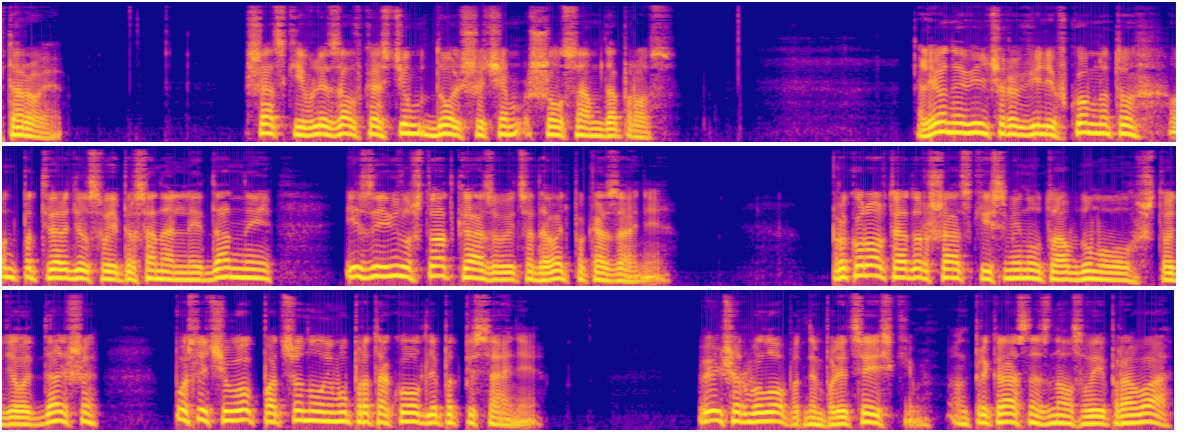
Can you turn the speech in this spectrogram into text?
Второе. Шацкий влезал в костюм дольше, чем шел сам допрос. Леона Вильчера ввели в комнату, он подтвердил свои персональные данные и заявил, что отказывается давать показания. Прокурор Теодор Шацкий с минуту обдумывал, что делать дальше, после чего подсунул ему протокол для подписания. Вильчер был опытным полицейским, он прекрасно знал свои права,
